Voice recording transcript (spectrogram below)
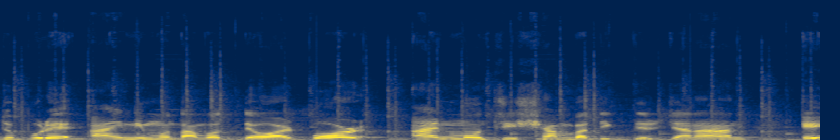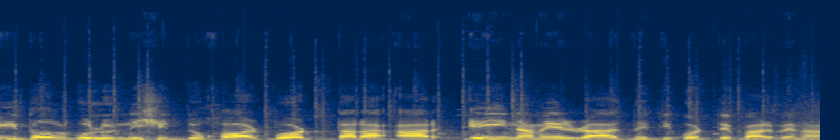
দুপুরে আইনি মতামত দেওয়ার পর আইনমন্ত্রী সাংবাদিকদের জানান, এই দলগুলো নিষিদ্ধ হওয়ার পর তারা আর এই নামের রাজনীতি করতে পারবে না।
